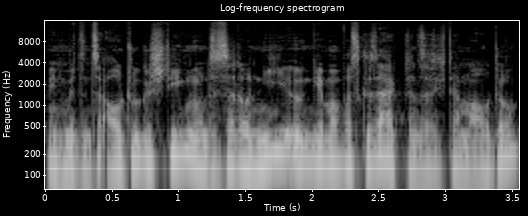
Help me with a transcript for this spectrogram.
bin ich mit ins Auto gestiegen und es hat auch nie irgendjemand was gesagt. Dann saß ich da im Auto.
